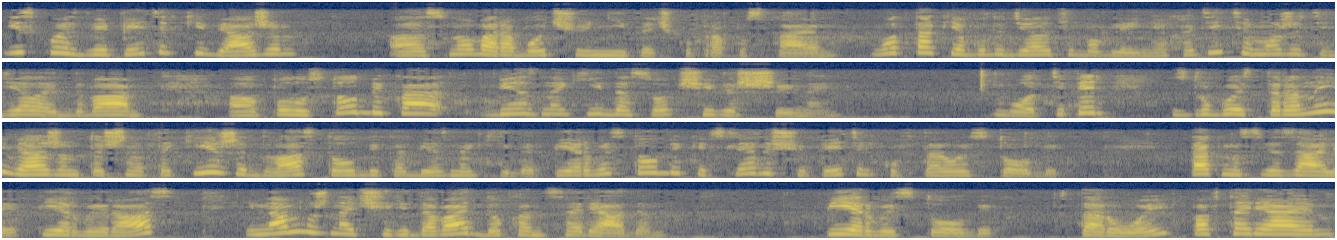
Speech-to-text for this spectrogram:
И сквозь две петельки вяжем снова рабочую ниточку пропускаем. Вот так я буду делать убавление. Хотите, можете делать два а, полустолбика без накида с общей вершиной. Вот, теперь с другой стороны вяжем точно такие же два столбика без накида. Первый столбик и в следующую петельку второй столбик. Так мы связали первый раз, и нам нужно чередовать до конца ряда. Первый столбик, второй, повторяем.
